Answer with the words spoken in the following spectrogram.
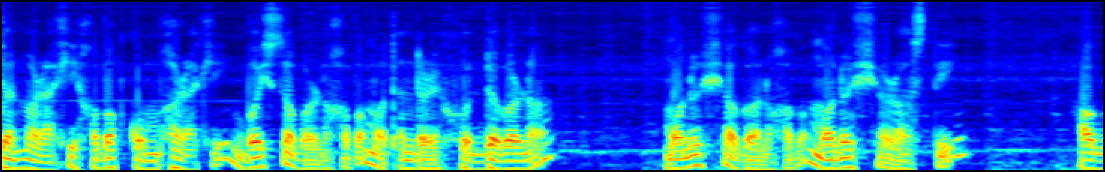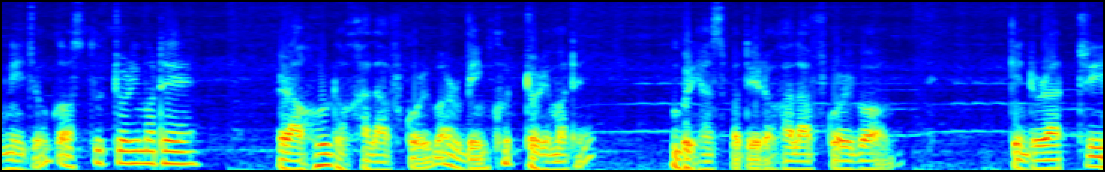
জন্ম ৰাশি হ'ব কুম্ভ ৰাশি বৈশ্য বৰ্ণ হ'ব মতান্তৰে শুদ্ধ বৰ্ণ মনুষ্য গণ হ'ব মনুষ্যৰ অস্থি অগ্নিযোগ অস্তুত্তৰী মতে ৰাহুৰ দশা লাভ কৰিব আৰু বিংশোত্তৰী মতে বৃহস্পতিৰ দশা লাভ কৰিব। কিন্তু ৰাত্ৰি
